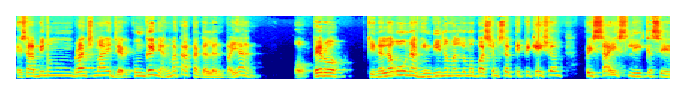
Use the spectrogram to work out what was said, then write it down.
Eh sabi nung branch manager, kung ganyan matatagalan pa 'yan. Oh, pero kinalaunan hindi naman lumabas yung certification precisely kasi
